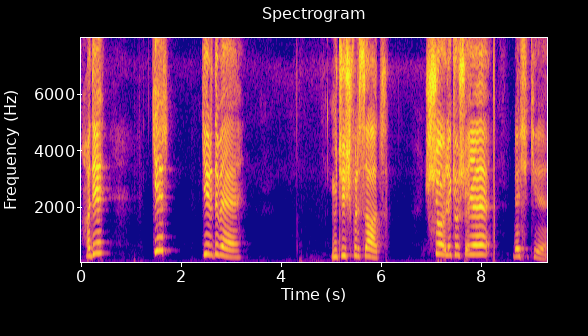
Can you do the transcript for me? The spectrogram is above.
Hadi. Gir. Girdi be. Müthiş fırsat. Şöyle köşeye. 5-2.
